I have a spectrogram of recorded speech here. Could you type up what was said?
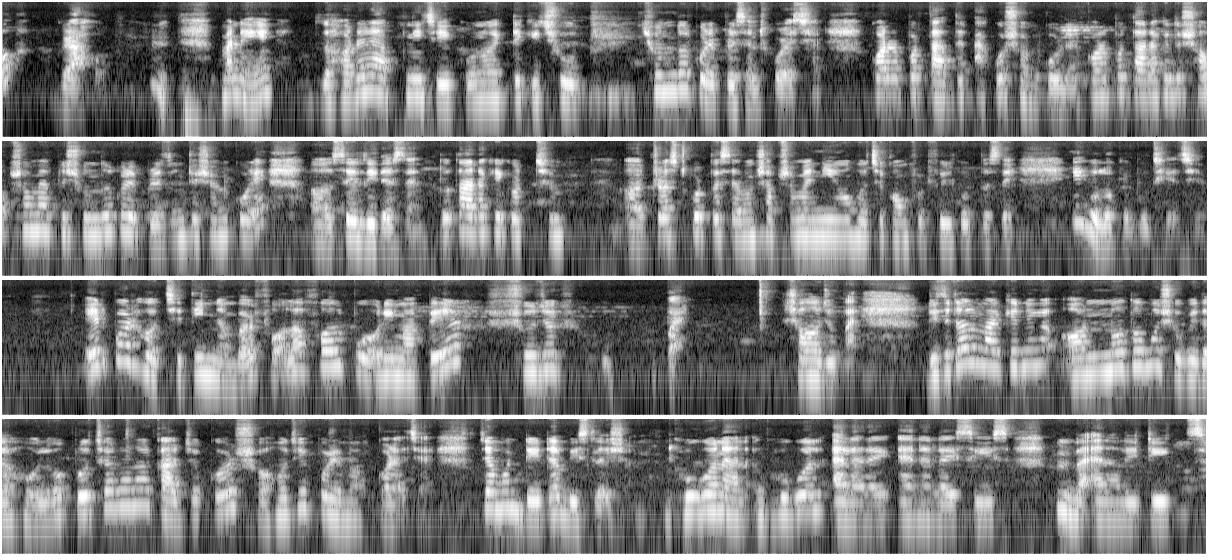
গ্রাহক। হুম? মানে ধরেন আপনি যে কোনো একটা কিছু সুন্দর করে প্রেজেন্ট করেছেন। করার পর তাদের আকর্ষণ করলেন। করার পর তারা কিন্তু সবসময় আপনি সুন্দর করে প্রেজেন্টেশন করে সেল দিতেছেন। তো তারা কী করছে? ট্রাস্ট করতেছে এবং সবসময় নিয়েও হচ্ছে কমফোর্ট ফিল করতেছে। এগুলোকে বুঝিয়েছে। এরপর হচ্ছে তিন নম্বর ফলাফল পরিমাপের সুযোগ উপায়। সহজ উপায়। ডিজিটাল মার্কেটিং এর অন্যতম সুবিধা হলো প্রচারণার কার্যকর সহজে পরিমাপ করা যায়। যেমন ডেটা বিশ্লেষণ, গুগল গুগল অ্যানালাইসিস বা অ্যানালিটিক্স,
